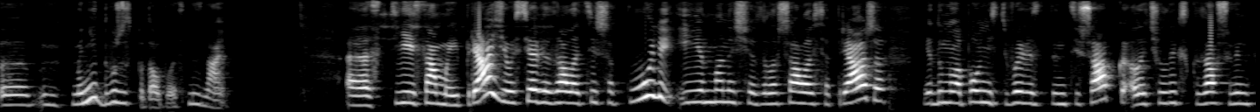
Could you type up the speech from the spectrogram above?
е, мені дуже сподобалось, не знаю. Е, з тієї самої пряжі, ось я в'язала ці шапулі, і в мене ще залишалася пряжа. Я думала повністю вивізти на ці шапки, але чоловік сказав, що він,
